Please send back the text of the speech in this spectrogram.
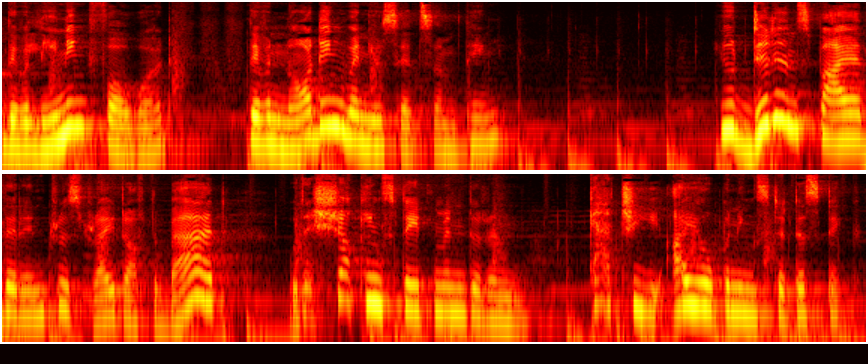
they were leaning forward, they were nodding when you said something. You did inspire their interest right off the bat with a shocking statement or a catchy, eye opening statistic.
